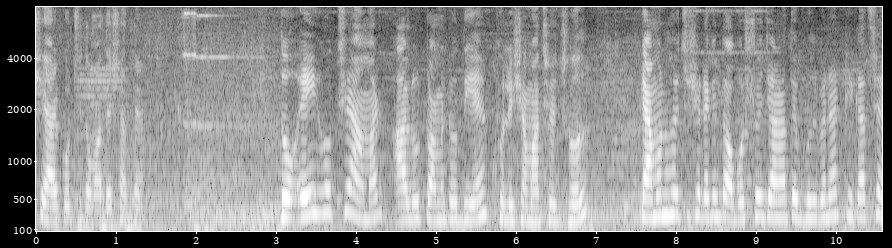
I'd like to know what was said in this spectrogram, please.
শেয়ার করছি তোমাদের সাথে। তো এই হচ্ছে আমার আলু টমেটো দিয়ে খলিশা মাছের ঝোল। কেমন হয়েছে সেটা কিন্তু অবশ্যই জানাতে ভুলবে না, ঠিক আছে?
